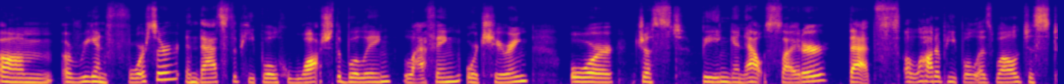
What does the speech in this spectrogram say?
um, a reinforcer, and that's the people who watch the bullying, laughing or cheering, or just being an outsider. That's a lot of people as well, just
